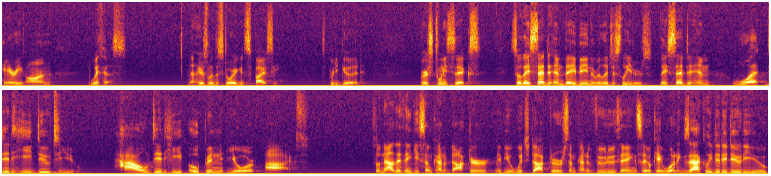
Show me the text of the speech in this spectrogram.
carry on with us. Now, here's where the story gets spicy. It's pretty good. Verse 26 So they said to him, they being the religious leaders, they said to him, What did he do to you? How did he open your eyes? So now they think he's some kind of doctor, maybe a witch doctor, some kind of voodoo thing, and say, okay, what exactly did he do to you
